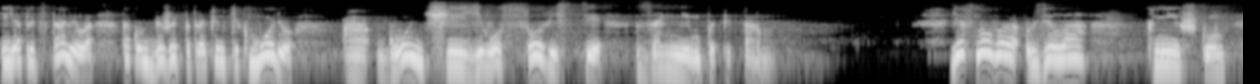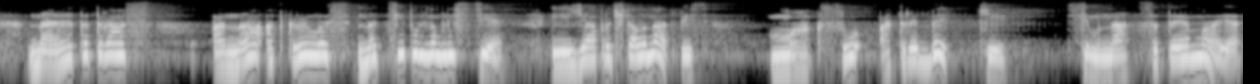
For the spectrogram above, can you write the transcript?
И я представила, как он бежит по тропинке к морю, а гончие его совести за ним по пятам. Я снова взяла книжку. На этот раз она открылась на титульном листе, и я прочитала надпись «Максу от Ребекки, 17 мая»,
